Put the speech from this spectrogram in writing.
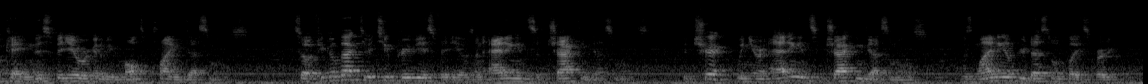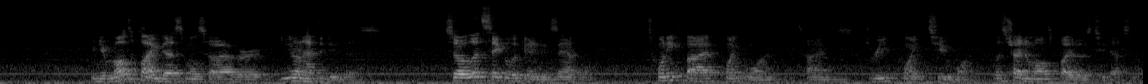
Okay, in this video we're going to be multiplying decimals. So if you go back to your two previous videos on adding and subtracting decimals, the trick when you're adding and subtracting decimals was lining up your decimal place vertically. When you're multiplying decimals, however, you don't have to do this. So let's take a look at an example. 25.1 times 3.21. Let's try to multiply those two decimals.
